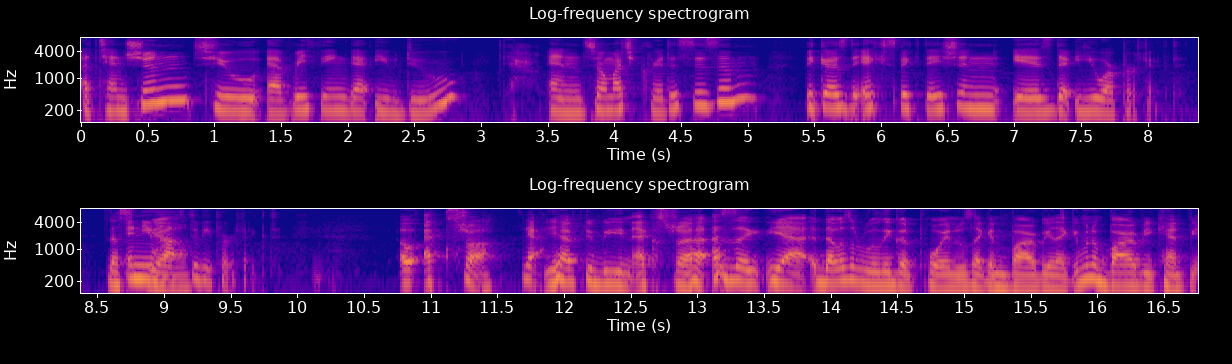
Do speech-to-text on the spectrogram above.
attention to everything that you do. Yeah. And so much criticism because the expectation is that you are perfect. That's, And you yeah. have to be perfect. Oh, extra. Yeah. You have to be an extra. As like, yeah, that was a really good point. It was like in Barbie, like even a Barbie can't be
